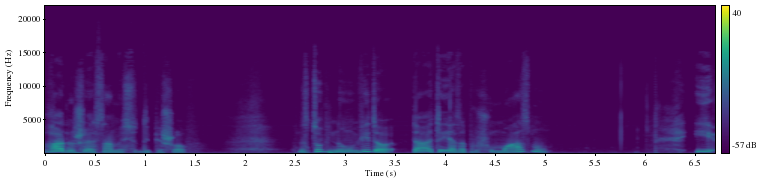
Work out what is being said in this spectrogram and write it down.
Гарно, що я саме сюди пішов. В наступному відео давайте я запрошу Мазму. І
